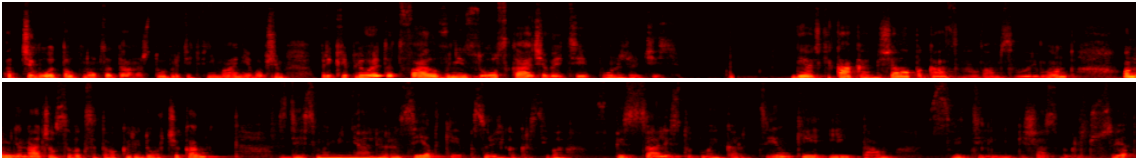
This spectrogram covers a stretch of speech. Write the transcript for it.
от чего оттолкнуться, да, на что обратить внимание. В общем, прикреплю этот файл внизу, скачивайте, пользуйтесь. Девочки, как и обещала, показываю вам свой ремонт. Он у меня начался вот с этого коридорчика. Здесь мы меняли розетки. Посмотрите, как красиво вписались тут мои картинки. И там светильники. Сейчас выключу свет.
